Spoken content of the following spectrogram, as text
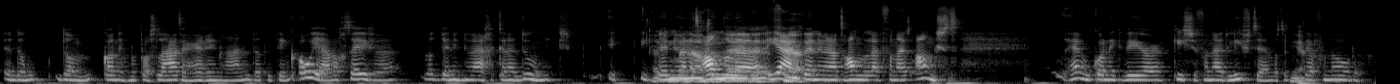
en dan, dan kan ik me pas later herinneren aan dat ik denk... Oh ja, wacht even. Wat ben ik nu eigenlijk aan het doen? Ik, ik, ik ben nu aan het handelen. Ja, Ja. ik ben nu aan het handelen vanuit angst. Hè, hoe kan ik weer kiezen vanuit liefde? En wat heb ik Ja. daarvoor nodig?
